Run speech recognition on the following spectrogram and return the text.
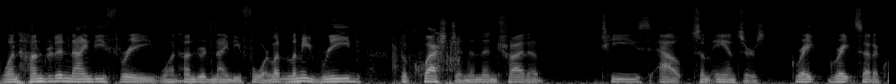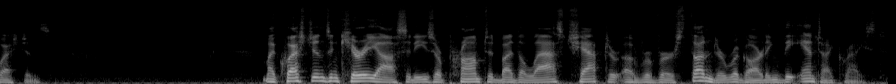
193, 194. Let, let me read the question and then try to tease out some answers. Great, great set of questions. My questions and curiosities are prompted by the last chapter of Reversed Thunder regarding the Antichrist.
